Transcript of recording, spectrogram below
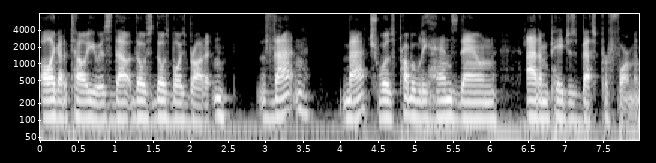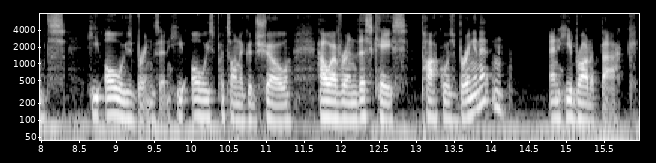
All I got to tell you is that those those boys brought it. That match was probably hands down Adam Page's best performance he always brings it. He always puts on a good show. However, in this case, Pac was bringing it and he brought it back.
